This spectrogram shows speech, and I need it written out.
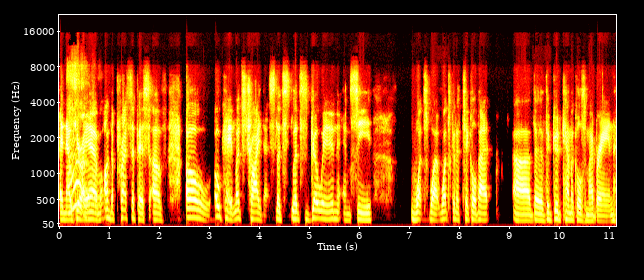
And now here i am Oh. on the precipice of oh okay let's try this. Let's let's go in and see what's what what's going to tickle that uh the the good chemicals in my brain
